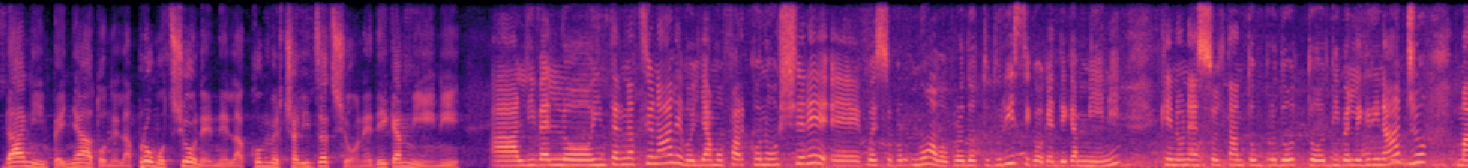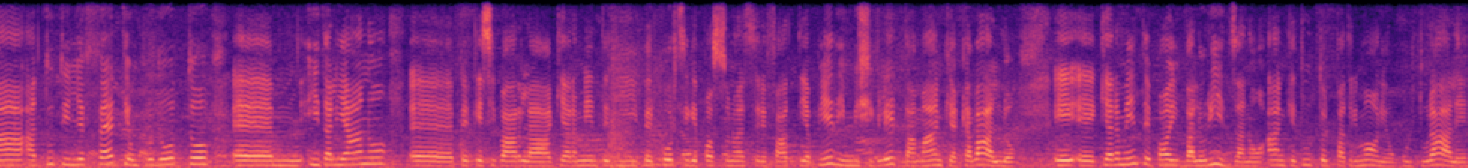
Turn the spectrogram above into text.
da anni impegnato nella promozione e nella commercializzazione dei cammini. A livello internazionale vogliamo far conoscere eh, questo nuovo prodotto turistico che è dei cammini, che non è soltanto un prodotto di pellegrinaggio ma a tutti gli effetti è un prodotto eh, italiano eh, perché si parla chiaramente di percorsi che possono essere fatti a piedi, in bicicletta ma anche a cavallo e chiaramente poi valorizzano anche tutto il patrimonio culturale,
